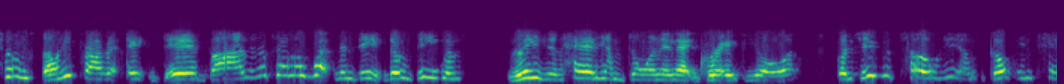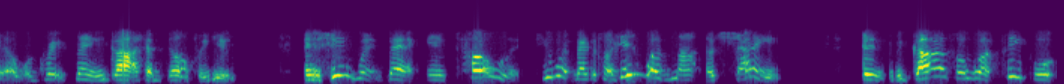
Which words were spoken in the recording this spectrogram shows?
tombstone. He probably ate dead bodies. I don't know what the de- those demons legion had him doing in that graveyard. But Jesus told him, Go and tell what great thing God has done for you. And he went back and told it. He went back and told He was not ashamed. And regardless of what people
